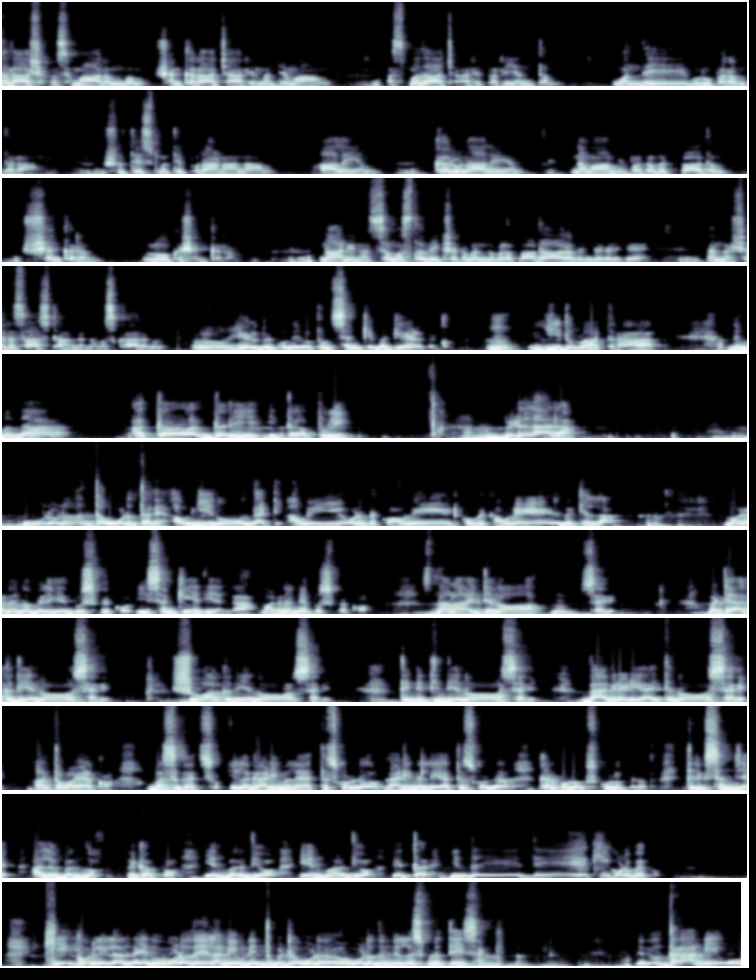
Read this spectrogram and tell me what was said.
ಸದಾಶಿವ ಸಮಾರಂಭಂ ಶಂಕರಾಚಾರ್ಯ ಮಧ್ಯಮಾಂ ಅಸ್ಮದಾಚಾರ್ಯ ಪರ್ಯಂತಂ ವಂದೇ ಗುರು ಪರಂಪರಾ ಶ್ರುತಿ ಸ್ಮೃತಿ ಪುರಾಣಾನಾಂ ಆಲಯಂ ಕರುಣಾಲಯಂ ನಮಾಮಿ ಭಗವತ್ಪಾದಂ ಶಂಕರಂ ಲೋಕಶಂಕರಂ. ನಾಡಿನ ಸಮಸ್ತ ವೀಕ್ಷಕ ಬಂಧುಗಳ ಪಾದಾರವಿಂದಗಳಿಗೆ ನನ್ನ ಶಿರಸಾಷ್ಟಾಂಗ ನಮಸ್ಕಾರಗಳು. ಹೇಳಬೇಕು ಅಂದ್ರೆ ಇವತ್ತೊಂದು ಸಂಖ್ಯೆ ಬಗ್ಗೆ ಹೇಳಬೇಕು. ಇದು ಮಾತ್ರ ನಿಮ್ಮನ್ನ ಅತ ದರಿ, ಇತ ಪುಲಿ. ಬಿಡಲಾರ. ಓಡೋಣ ಅಂತ ಓಡುತ್ತಾನೆ. ಅವನಿಗೆ ಏನೋ ಒಂದು ಅಟ್ಟಿ ಅವನೇ ಓಡಬೇಕು, ಅವನೇ ಇಟ್ಕೋಬೇಕು, ಅವನೇ ಹೇಳ್ಬೇಕೆಲ್ಲ ಮಗನನ್ನ ಬೆಳಿಗ್ಗೆ ಎಬ್ಬರಿಸ್ಬೇಕು ಈ ಸಂಖ್ಯೆ ಇದೆಯಲ್ಲ, ಮಗನನ್ನ ಎಬ್ಬರಿಸ್ಬೇಕು ಸ್ನಾನ ಆಯ್ತೇನೋ? ಹ್ಮ್, ಸರಿ. ಬಟ್ಟೆ ಹಾಕಿದೆಯೇನೋ? ಸರಿ. ಶೂ ಹಾಕಿದೆಯೇನೋ? ಸರಿ. ತಿಂಡಿ ತಿಂದಿಯೇನೋ? ಸರಿ. ಬ್ಯಾಗ್ ರೆಡಿ ಆಯ್ತೇನೋ? ಸರಿ. ತಗೋ, ಹೇಳ್ಕೊ. ಬಸ್ಗೆ ಹಚ್ಚು ಇಲ್ಲ, ಗಾಡಿ ಮೇಲೆ ಹತ್ತಿಸ್ಕೊಂಡು, ಗಾಡಿನಲ್ಲಿ ಹತ್ತಿಸ್ಕೊಂಡು ಕರ್ಕೊಂಡೋಗಿ ಸ್ಕೂಲಿಗೆ ಬಿಡೋದು. ತಿರ್ಗಿ ಸಂಜೆ ಅಲ್ಲಿ ಬಂದು ಪಿಕಪ್ ಏನು ಬರ್ದ್ಯೋ, ಏನು ಮಾಡಿದ್ಯೋ, ಎತ್ತ, ಹಿಂದೆ ಇದ್ದೇ ಕೀ ಕೊಡಬೇಕು. ಕೀ ಕೊಡಲಿಲ್ಲ ಅಂದರೆ ಇದು ಓಡೋದೇ ಇಲ್ಲ. ನೀವು ನಿಂತು ಬಿಟ್ಟರೆ ಓಡೋ ಓಡೋದನ್ನ ನಿಲ್ಲಿಸ್ಬಿಡುತ್ತೆ ಈ ಸಂಖ್ಯೆ. ಇದೊಂಥರ ನೀವು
